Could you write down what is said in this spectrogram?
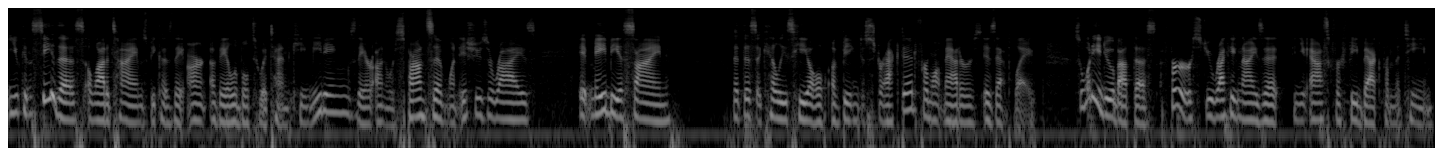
you can see this a lot of times because they aren't available to attend key meetings, they are unresponsive when issues arise. It may be a sign that this Achilles heel of being distracted from what matters is at play. So, what do you do about this? First, you recognize it and you ask for feedback from the team.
